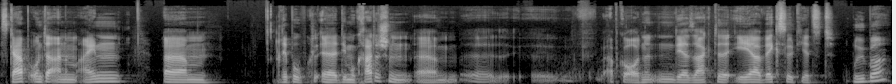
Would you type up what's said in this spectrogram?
es gab unter anderem einen ähm, äh, demokratischen ähm, äh, Abgeordneten, der sagte, er wechselt jetzt rüber,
